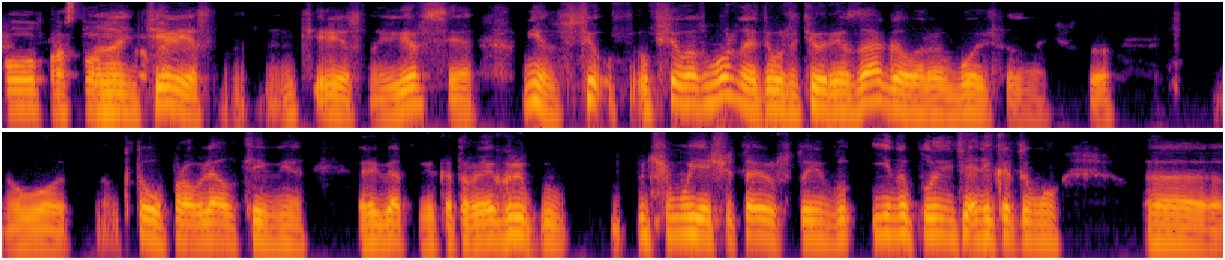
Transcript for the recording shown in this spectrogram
по простору. А, интересно, интересная версия. Нет, все, все возможно, это уже теория заговора больше, значит, что вот. Кто управлял теми ребятами, которые, я говорю, почему я считаю, что инопланетяне к этому э,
